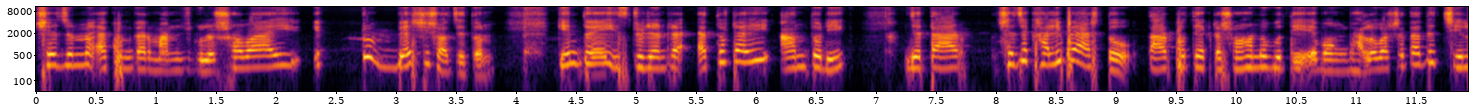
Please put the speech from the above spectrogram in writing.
সেজন্য এখনকার মানুষগুলো সবাই একটু বেশি সচেতন। কিন্তু এই স্টুডেন্টরা এতটাই আন্তরিক যে তার, সে যে খালি পেয়ে আসতো, তার প্রতি একটা সহানুভূতি এবং ভালোবাসা তাদের ছিল,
